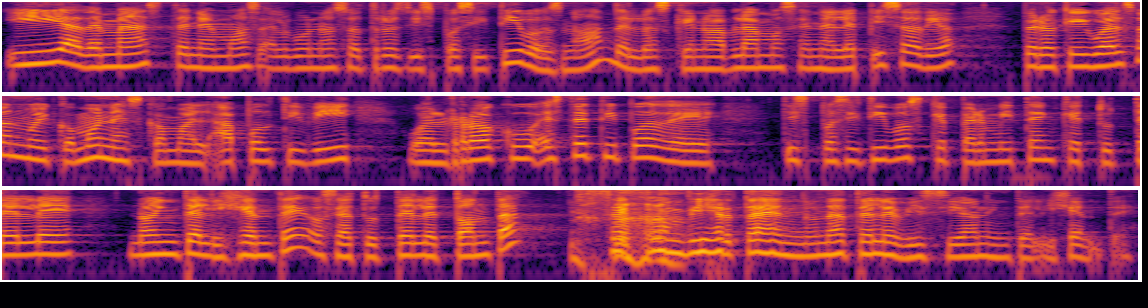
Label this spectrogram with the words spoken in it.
Y además tenemos algunos otros dispositivos, ¿no? De los que no hablamos en el episodio, pero que igual son muy comunes, como el Apple TV o el Roku, este tipo de dispositivos que permiten que tu tele no inteligente, o sea, tu tele tonta, se convierta en una televisión inteligente.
